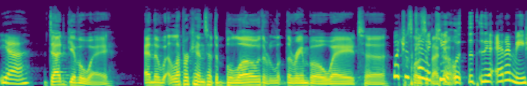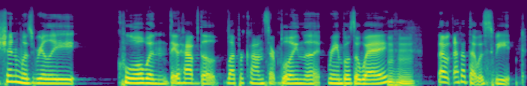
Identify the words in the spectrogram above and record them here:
yeah, Dead giveaway, and the leprechauns have to blow the the rainbow away to which was kind of cute. up. The, the animation was really cool when they would have the leprechauns start blowing the rainbows away. hmm That I thought that was sweet.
